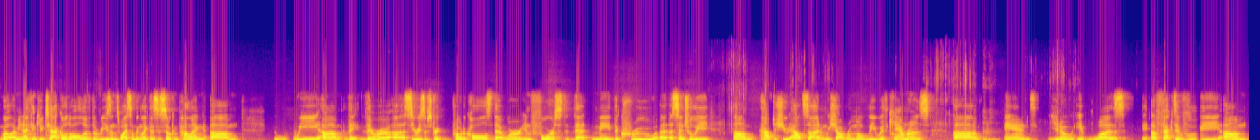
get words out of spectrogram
Well, I mean, I think you tackled all of the reasons why something like this is so compelling. Um, we um, they, there were a, series of strict protocols that were enforced that made the crew uh, essentially um, have to shoot outside, and we shot remotely with cameras. Uh, and you know, it was effectively um,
